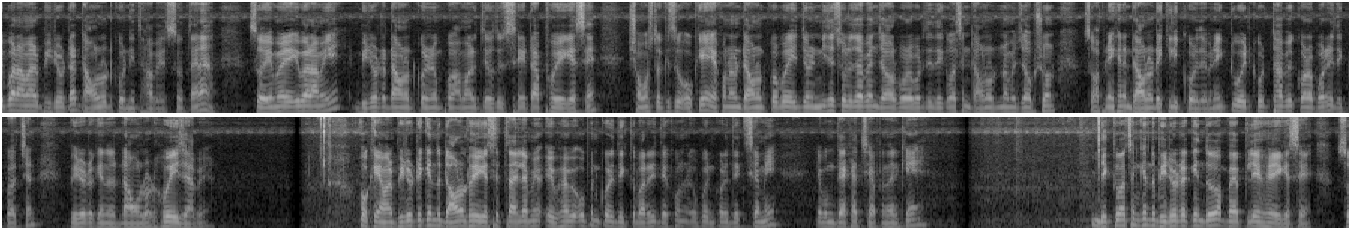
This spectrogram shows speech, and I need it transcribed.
এবার আমার ভিডিওটা ডাউনলোড করে নিতে হবে। সো তাই না? সো এবার এবার আমি ভিডিওটা ডাউনলোড করে নেব। আমার যেহেতু সেট আপ হয়ে গেছে, সমস্ত কিছু ওকে এখন আমি ডাউনলোড করব। এই জন্য নিচে চলে যাবেন। যাওয়ার পরবর্তী দেখতে পাচ্ছেন ডাউনলোড নামে যে অপশন। সো আপনি এখানে ডাউনলোডে ক্লিক করে দেবেন। একটু ওয়েট করতে হবে করার পরে দেখতে পাচ্ছেন ভিডিওটা কিন্তু ডাউনলোড হয়ে যাবে। ওকে আমার ভিডিওটা কিন্তু ডাউনলোড হয়ে গেছে তাহলে আমি এভাবে ওপেন করে দেখতে পারি। দেখুন ওপেন করে দেখছি আমি এবং দেখাচ্ছি আপনাদেরকে। দেখতে পাচ্ছেন কিন্তু ভিডিওটা কিন্তু প্লে হয়ে গেছে। সো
